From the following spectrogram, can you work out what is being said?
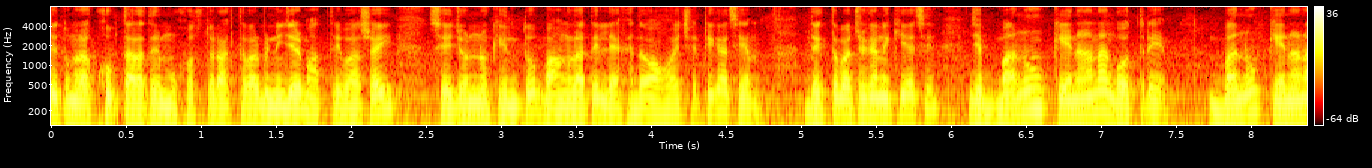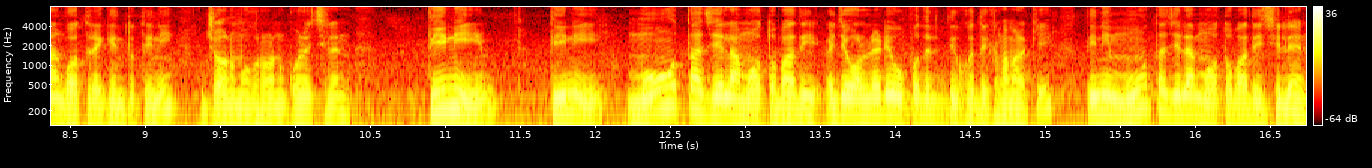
যে তোমরা খুব তাড়াতাড়ি মুখস্থ রাখতে পারবে নিজের মাতৃভাষায় সেই জন্য কিন্তু বাংলাতে লেখে দেওয়া হয়েছে, ঠিক আছে? দেখতে পাচ্ছ এখানে কী আছে? যে বানু কেনানা গোত্রে, বানু কেনানা গোত্রে কিন্তু তিনি জন্মগ্রহণ করেছিলেন। তিনি তিনি মৌতা জেলা মতবাদী, এই যে অলরেডি উপদের দিক দেখলাম আর কি, তিনি মৌতা জেলা মতবাদী ছিলেন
